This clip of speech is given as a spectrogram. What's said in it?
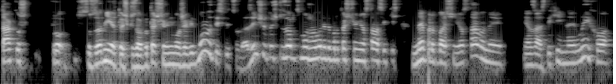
також про з однієї точки зору про те, що він може відмовитись від суду, а з іншої точки зору, це може говорити про те, що у нього сталися якісь непередбачені обставини, я не знаю, стихійне лихо,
